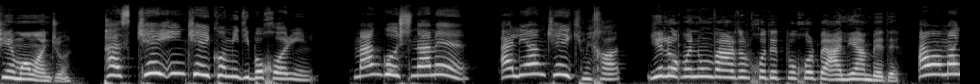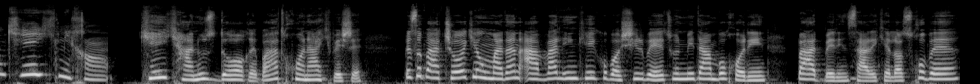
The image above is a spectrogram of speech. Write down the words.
چیه مامان جون؟ پس کی این کیک میدی بخورین؟ من گشنمه. علی هم کیک می‌خواد. یه لغمه نون وردار خودت بخور به علی هم بده. اما من کیک می‌خوام. کیک هنوز داغه باید خنک بشه. بذار بچه ها که اومدن اول این کیک رو با شیر بهتون میدم بخورین بعد برین سر کلاس خوبه؟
